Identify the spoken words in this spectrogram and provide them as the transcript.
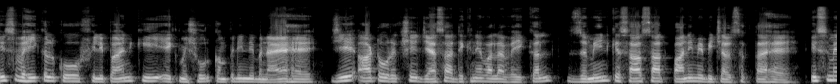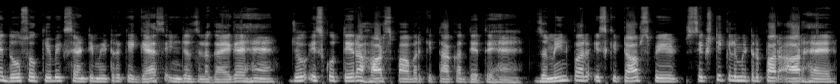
इस व्हीकल को फिलिपाइन की एक मशहूर कंपनी ने बनाया है। ये ऑटो रिक्शे जैसा दिखने वाला व्हीकल ज़मीन के साथ साथ पानी में भी चल सकता है। इसमें 200 क्यूबिक सेंटीमीटर के गैस इंजन लगाए गए हैं, जो इसको 13 हार्स पावर की ताकत देते हैं। ज़मीन पर इसकी top speed 60 kilometre per hour है।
